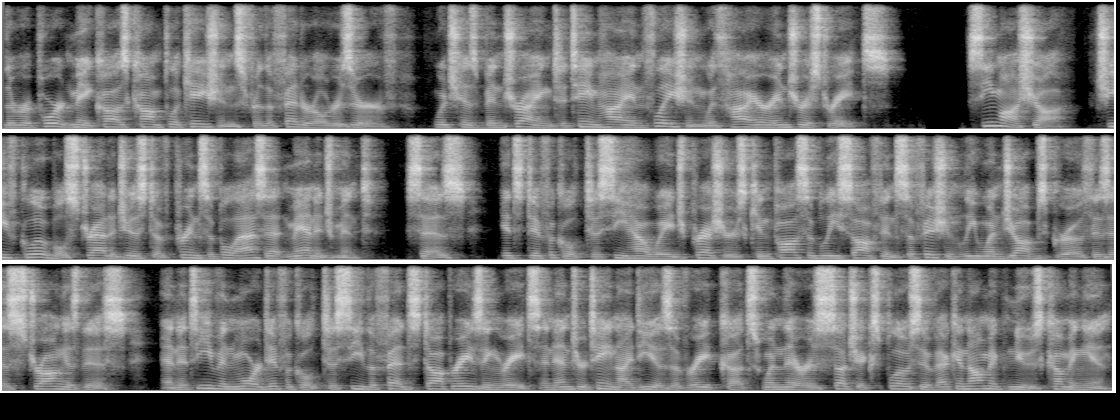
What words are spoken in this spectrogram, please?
the report may cause complications for the Federal Reserve which has been trying to tame high inflation with higher interest rates. Seema Shah, chief global strategist of Principal Asset Management, says, it's difficult to see how wage pressures can possibly soften sufficiently when jobs growth is as strong as this, and it's even more difficult to see the Fed stop raising rates and entertain ideas of rate cuts when there is such explosive economic news coming in.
